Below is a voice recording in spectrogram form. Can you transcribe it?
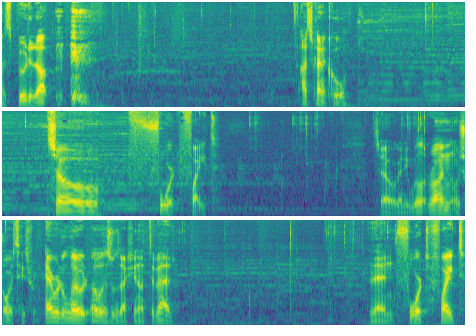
Let's boot it up. That's kind of cool. So, fort fight. So we're gonna do will it run, which always takes forever to load. Oh, this one's actually not too bad. And then fort fight,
